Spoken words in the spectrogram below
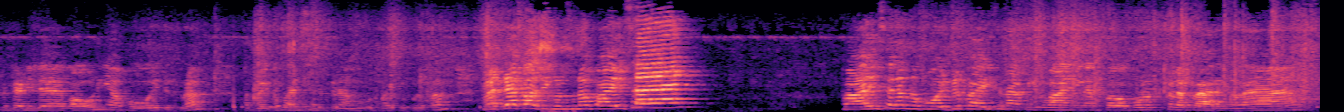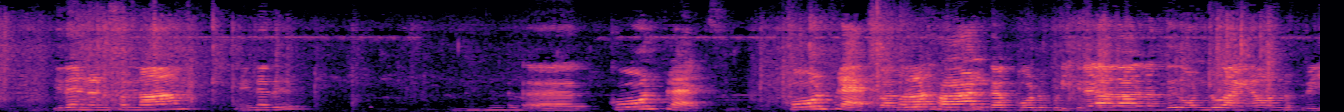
கிட்டடியில வவுனியா போக இருக்கிறோம் அப்போ பைசனுக்கு நாங்க உடுப்பு எடுத்து கொடுப்போம். மற்ற பாத்தீங்கன்னு சொன்னா பைசன்! பைசன் அங்க போயிட்டு பைசனாக்கு வாங்கின இப்போ பொருட்களை பாருங்களேன் இது என்னன்னு சொன்னா என்னது? கோன் பிளாக்ஸ் கோன் பிளாக்ஸ் வந்து பால் கப் போட்டு குடிக்கிற அதாவது வந்து ஒன்று வாங்கினா ஒன்று ஃப்ரீ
